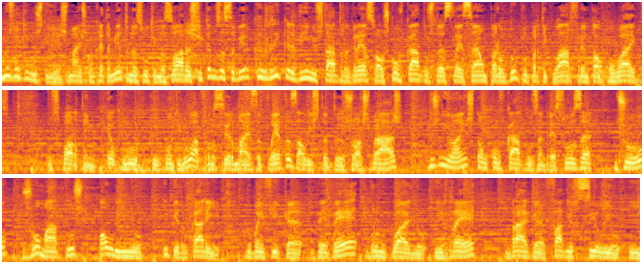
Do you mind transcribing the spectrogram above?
Nos últimos dias, mais concretamente nas últimas horas, ficamos a saber que Ricardinho está de regresso aos convocados da seleção para o duplo particular frente ao Kuwait. O Sporting é o clube que continua a fornecer mais atletas à lista de Jorge Brás. Dos Leões estão convocados André Souza, Joe, João Matos, Paulinho e Pedro Cari. Do Benfica, Bebé, Bruno Coelho e Ré. Braga, Fábio Cecílio e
